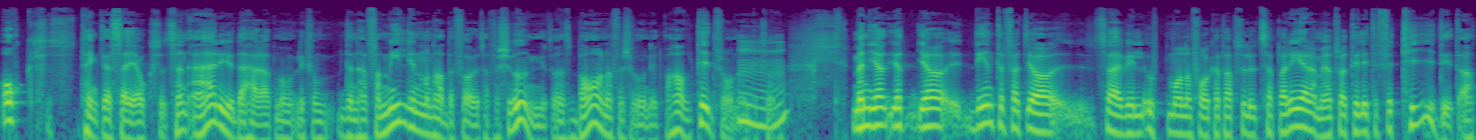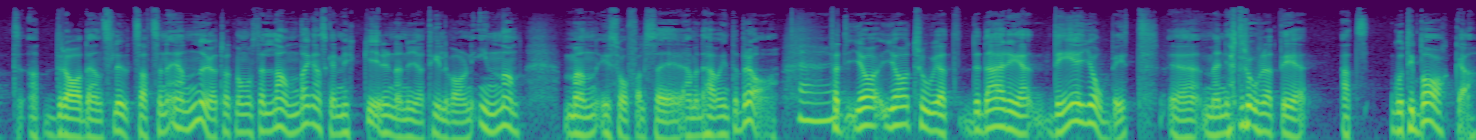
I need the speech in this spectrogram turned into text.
Och tänkte jag säga också, sen är det ju det här att man liksom, den här familjen man hade förut har försvunnit och ens barn har försvunnit på halvtid från en. Mm. Liksom. Men jag, jag, jag, det är inte för att jag så vill uppmana folk att absolut separera, men jag tror att det är lite för tidigt att, att dra den slutsatsen ännu. Jag tror att man måste landa ganska mycket i den här nya tillvaron innan man i så fall säger att det här var inte bra. Mm. För jag, jag, tror att det där är, det är jobbigt, eh, men jag tror att det är att gå tillbaka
